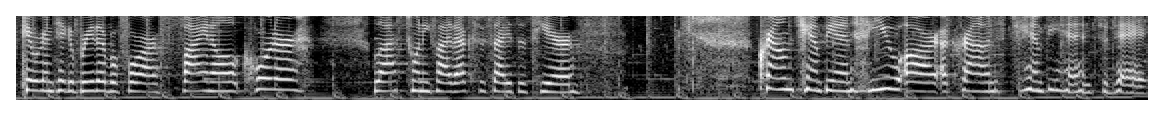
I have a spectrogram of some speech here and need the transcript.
Okay, we're gonna take a breather before our final quarter. Last 25 exercises here crown champion. You are a crowned champion today.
